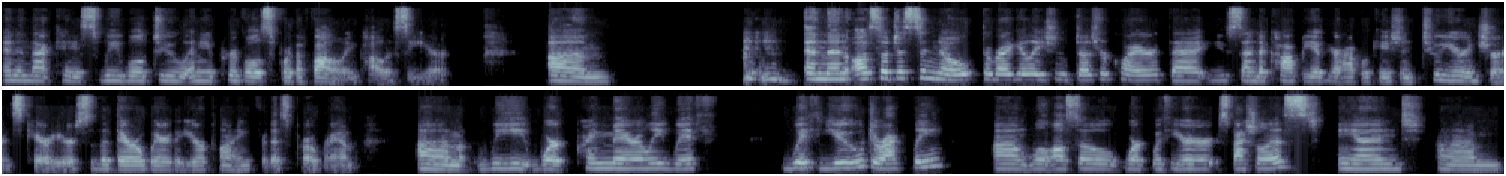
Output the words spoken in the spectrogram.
and in that case, we will do any approvals for the following policy year. Um, and then also just a note, the regulation does require that you send a copy of your application to your insurance carrier so that they're aware that you're applying for this program. Um, we work primarily with with you directly um, we'll also work with your specialist and, um,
